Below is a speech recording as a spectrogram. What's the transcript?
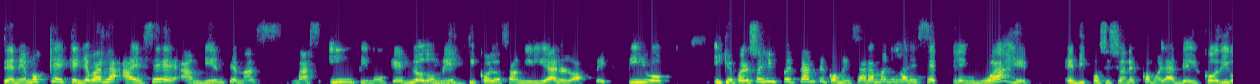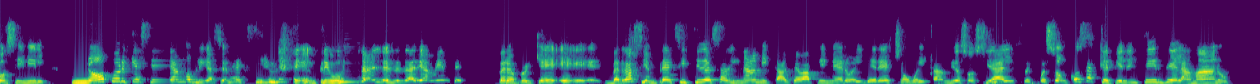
tenemos que, llevarla a ese ambiente más, más íntimo, que es lo doméstico, lo familiar, lo afectivo, y que por eso es importante comenzar a manejar ese lenguaje en disposiciones como las del Código Civil, no porque sean obligaciones exigibles en el tribunal necesariamente, pero porque, eh, ¿verdad? Siempre ha existido esa dinámica, que va primero, el derecho o el cambio social, pues, pues son cosas que tienen que ir de la mano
